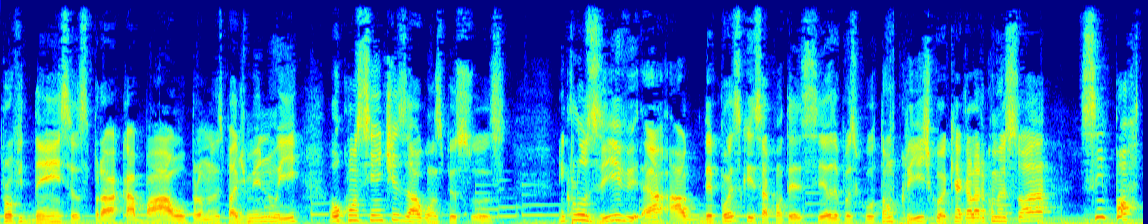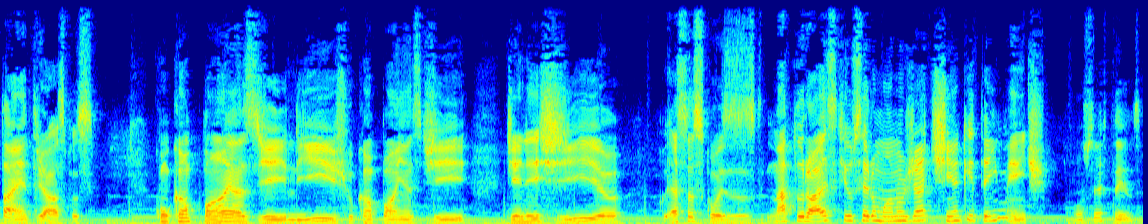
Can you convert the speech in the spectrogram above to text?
providências para acabar ou pelo menos para diminuir ou conscientizar algumas pessoas. Inclusive, a, a, depois que isso aconteceu, depois que ficou tão crítico, é que a galera começou a se importar, entre aspas, com campanhas de lixo, campanhas de, de energia, essas coisas naturais que o ser humano já tinha que ter em mente. Com certeza.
